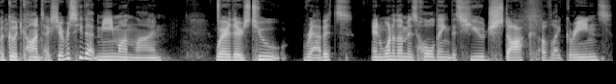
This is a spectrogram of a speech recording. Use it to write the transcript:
a good context. You ever see that meme online where there's two rabbits and one of them is holding this huge stalk of like greens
